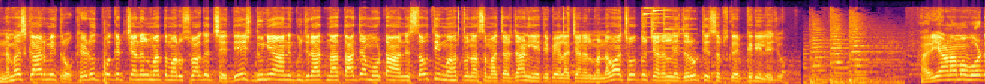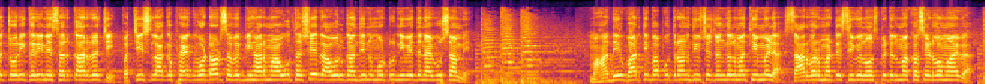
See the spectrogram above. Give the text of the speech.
નમસ્કાર મિત્રો, ખેડૂત પોકેટ ચેનલમાં તમારું સ્વાગત છે. દેશ, દુનિયા અને ગુજરાતના તાજા, મોટા અને સૌથી મહત્વના સમાચાર જાણીએ તે પહેલા ચેનલમાં નવા છો તો ચેનલને જરૂરથી સબસ્ક્રાઇબ કરી લેજો. હરિયાણામાં વોટ ચોરી કરીને સરકાર રચી. પચીસ લાખ ફેક વોટર્સ હવે બિહારમાં આવું થશે. રાહુલ ગાંધીનું મોટું નિવેદન આવ્યું સામે. મહાદેવ ભારતી બાપુ ત્રણ દિવસે જંગલમાંથી મળ્યા. સારવાર માટે સિવિલ હોસ્પિટલમાં ખસેડવામાં આવ્યા.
